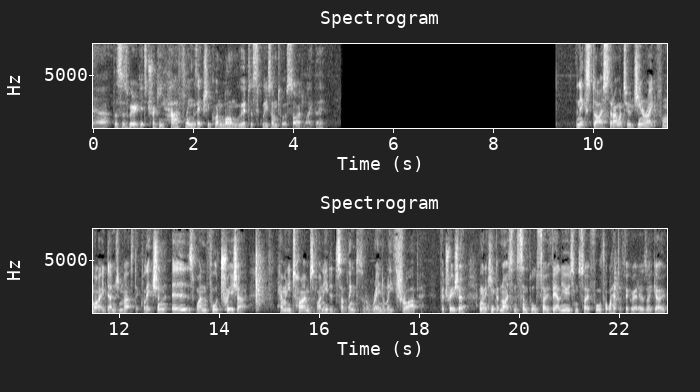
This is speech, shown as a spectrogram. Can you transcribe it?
Uh, this is where it gets tricky. Halfling is actually quite a long word to squeeze onto a side like that. The next dice that I want to generate for my Dungeon Master collection is one for treasure how many times have I needed something to sort of randomly throw up for treasure. I'm going to keep it nice and simple, so values and so forth I'll have to figure out as I go.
